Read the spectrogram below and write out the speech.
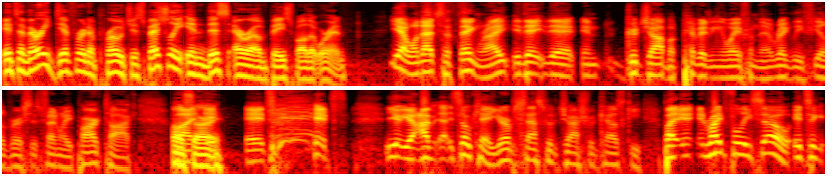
it's a very different approach, especially in this era of baseball that we're in. Yeah, well, that's the thing, right? They, they, and good job of pivoting away from the Wrigley Field versus Fenway Park talk. Oh, But sorry. it- it's it's yeah, yeah I'm, it's okay. You're obsessed with Josh Winckowski, but it, it rightfully so. It's a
